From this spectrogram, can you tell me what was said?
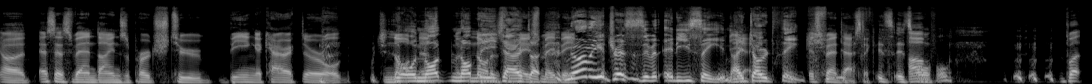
uh, S.S. Van Dyne's approach to being a character or Which not or as- not not, not being a as the case character. Nobody addresses him at any scene. I don't think It's fantastic. It's it's Um, awful. But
